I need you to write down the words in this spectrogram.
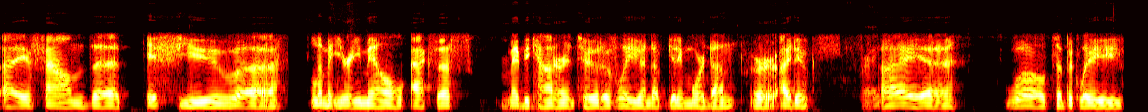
I've found that if you uh, limit your email access, maybe counterintuitively, you end up getting more done, or I do. Right. I uh, will typically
